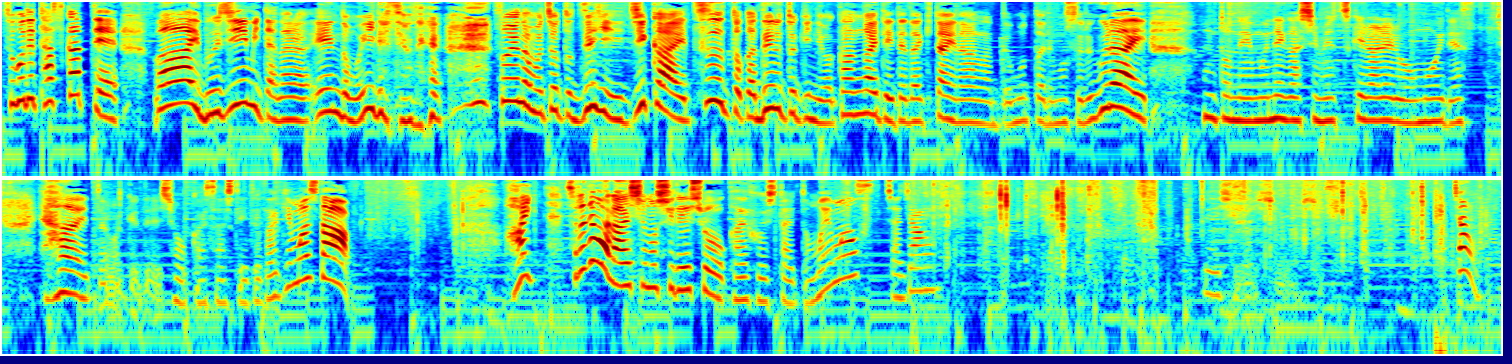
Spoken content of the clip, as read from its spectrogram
そこで助かってわーい無事みたいなエンドもいいですよね。そういうのもちょっとぜひ次回2とか出る時には考えていただきたいななんて思ったりもするぐらいほんとね胸が締め付けられる思いです。はいというわけで紹介させていただきました。はいそれでは来週の指令書を開封したいと思います。じゃじゃん。よしよしよしじゃん。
